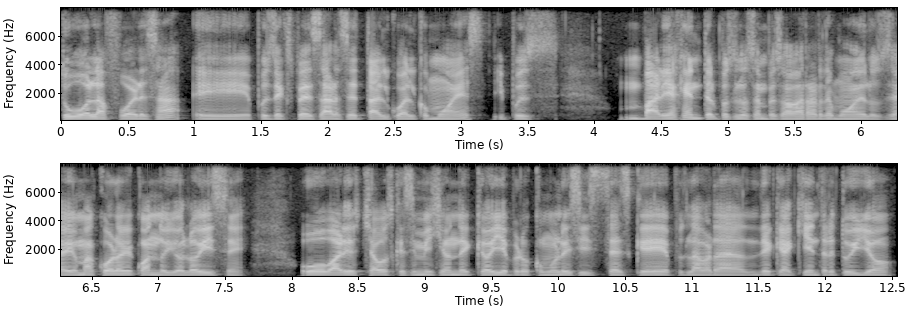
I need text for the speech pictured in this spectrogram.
tuvo la fuerza, eh, pues, de expresarse tal cual como es. Y pues, varia gente, pues, los empezó a agarrar de modelos. O sea, yo me acuerdo que cuando yo lo hice, hubo varios chavos que sí me dijeron de que, oye, pero ¿cómo lo hiciste? Es que, pues, la verdad, de que aquí entre tú y yo,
